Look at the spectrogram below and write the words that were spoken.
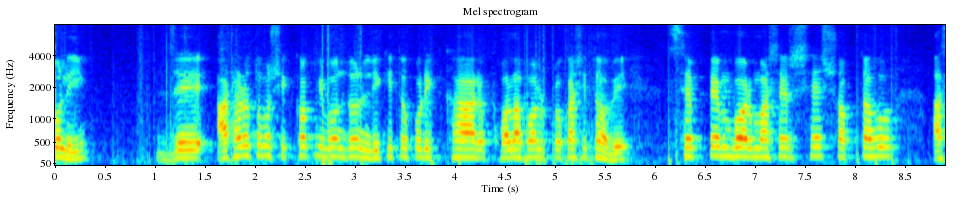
বলি যে আঠারোতম শিক্ষক নিবন্ধন, লিখিত পরীক্ষার ফলাফল প্রকাশিত হবে সেপ্টেম্বর মাসের শেষ সপ্তাহ। আর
